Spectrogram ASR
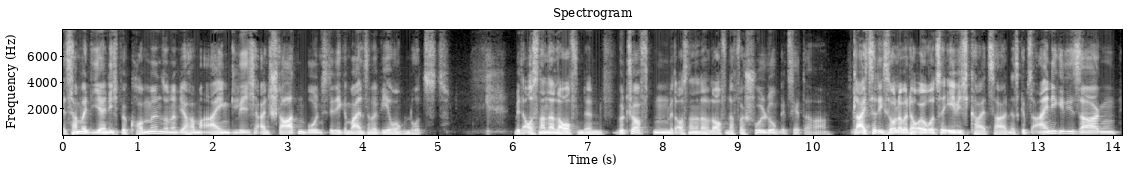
Jetzt haben wir die ja nicht bekommen, sondern wir haben eigentlich einen Staatenbund, der die gemeinsame Währung nutzt. mit auseinanderlaufenden Wirtschaften, mit auseinanderlaufender Verschuldung etc. Gleichzeitig soll aber der Euro zur Ewigkeit sein. Es gibt einige, die sagen,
